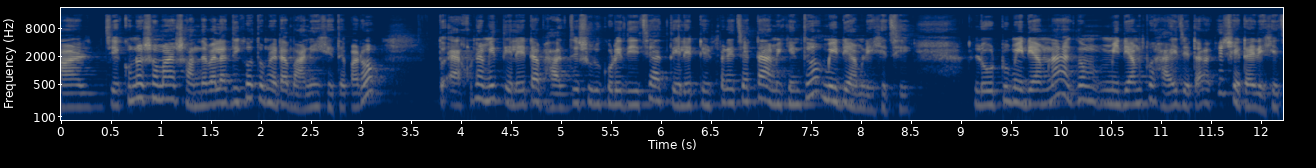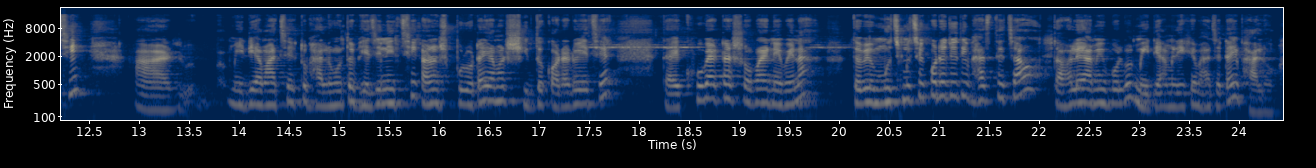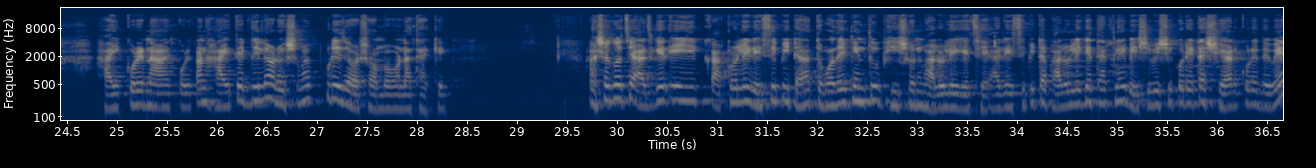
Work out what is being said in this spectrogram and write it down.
আর যে কোনো সময় সন্ধ্যাবেলার দিকেও তোমরা এটা বানিয়ে খেতে পারো। তো এখন আমি তেলে এটা ভাজতে শুরু করে দিয়েছি আর তেলের টেম্পারেচারটা আমি কিন্তু মিডিয়াম রেখেছি। লো টু মিডিয়াম না, একদম মিডিয়াম টু হাই যেটা আছে সেটাই রেখেছি। আর মিডিয়াম আছে, একটু ভালো মতো ভেজে নিচ্ছি, কারণ পুরোটাই আমার সিদ্ধ করা রয়েছে, তাই খুব একটা সময় নেবে না। তবে মুচমুচে করে যদি ভাজতে চাও, তাহলে আমি বলব মিডিয়াম রেখে ভাজাটাই ভালো। হাই করে না করে, কারণ হাইতে দিলে অনেক সময় পুড়ে যাওয়ার সম্ভাবনা থাকে। আশা করছি আজকের এই কাঁকরোলের রেসিপিটা তোমাদের কিন্তু ভীষণ ভালো লেগেছে। আর রেসিপিটা ভালো লেগে থাকলে বেশি বেশি করে এটা শেয়ার করে দেবে,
